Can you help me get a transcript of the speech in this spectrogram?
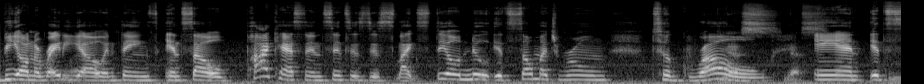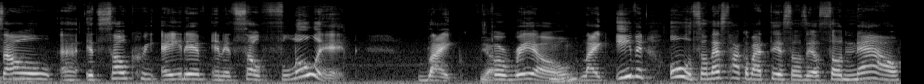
be on the radio and things. And so podcasting, since it's just like still new, it's so much room to grow Yes, yes. and it's so uh, it's so creative and it's so fluid like Yeah. for real Mhm. like even oh so let's talk about this Ozil. so now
